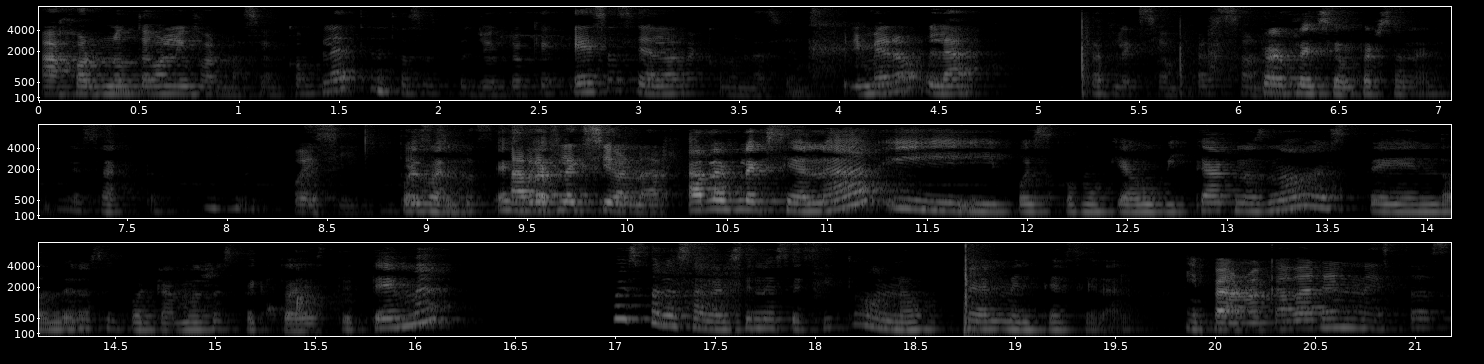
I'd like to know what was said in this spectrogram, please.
a lo mejor no tengo la información completa, entonces pues yo creo que esas serían las recomendaciones. Primero, la reflexión personal. Reflexión personal, exacto. Pues sí, Pues bueno, pues, es a que- reflexionar. A reflexionar y, y, pues como que a ubicarnos, ¿no? Este, en dónde nos encontramos respecto a este tema, pues para saber si necesito o no realmente hacer algo. Y para no acabar en estas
